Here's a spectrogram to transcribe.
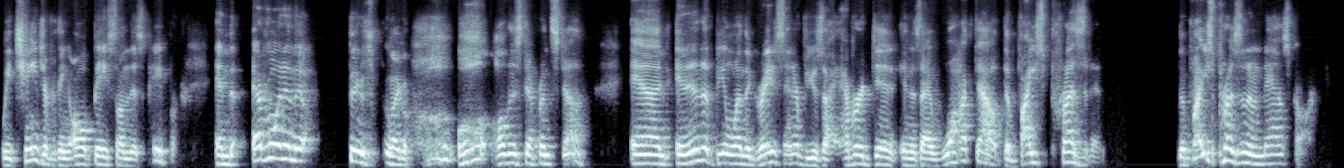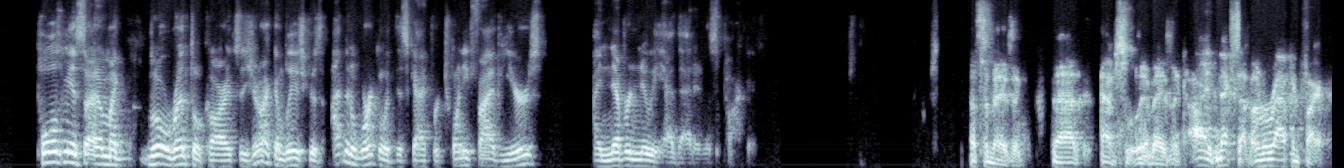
we changed everything all based on this paper. And everyone in the things like, oh, all this different stuff. And it ended up being one of the greatest interviews I ever did. And as I walked out, the vice president, the vice president of NASCAR, pulls me aside on my little rental car and says, You're not going to believe this. Because I've been working with this guy for 25 years. I never knew he had that in his pocket. That's amazing. That absolutely amazing. All right, next up, on a rapid fire.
